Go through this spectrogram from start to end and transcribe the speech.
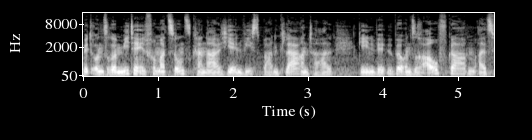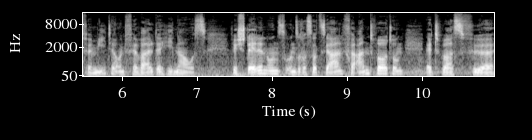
Mit unserem Mieterinformationskanal hier in Wiesbaden-Klarental gehen wir über unsere Aufgaben als Vermieter und Verwalter hinaus. Wir stellen uns unserer sozialen Verantwortung, etwas für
